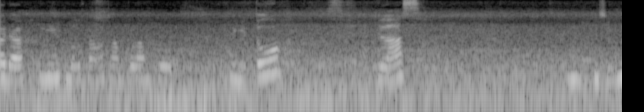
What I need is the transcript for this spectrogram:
Juga ada ini bagus banget lampu-lampu kayak gitu. Jelas. Hmm, Di sini.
